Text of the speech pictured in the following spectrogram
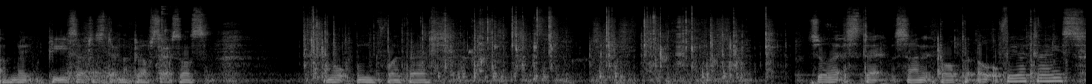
I might be easier just getting up processors. Open for this. So let's get Silent Bob out of here, guys.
